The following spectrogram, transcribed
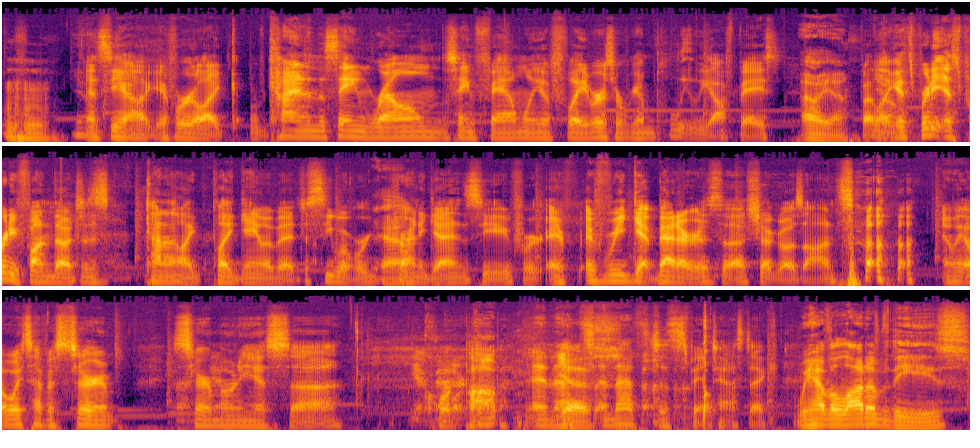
and see how like if we're like kind of in the same realm, the same family of flavors, or we're completely off base. Oh yeah. But like it's pretty it's pretty fun though to just kind of like play game of it, just see what we're Yeah. trying to get and see if we're if, if we get better as the show goes on. So and we always have a cere- ceremonious uh, cork pop, and that's Yes. and that's just fantastic. We have a lot of these.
